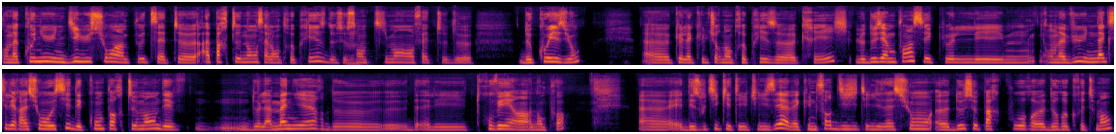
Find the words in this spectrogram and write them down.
qu'on a connu une dilution un peu de cette euh, appartenance à l'entreprise, de ce mmh. sentiment en fait de, de cohésion. Euh, que la culture d'entreprise euh, crée. Le deuxième point, c'est que les, on a vu une accélération aussi des comportements, des, de la manière d'aller trouver un emploi. Euh, et des outils qui étaient utilisés avec une forte digitalisation de ce parcours de recrutement.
